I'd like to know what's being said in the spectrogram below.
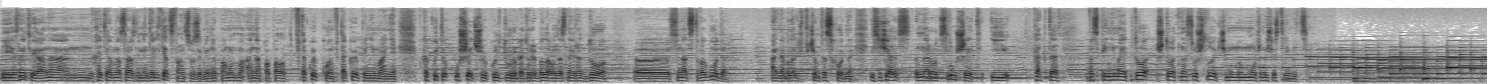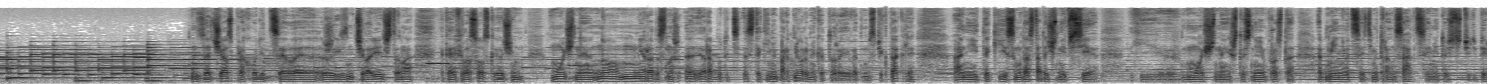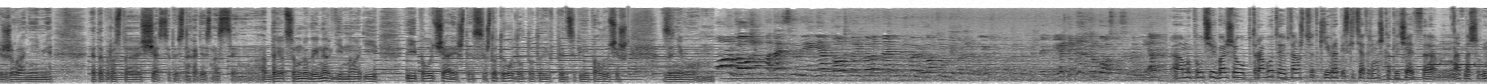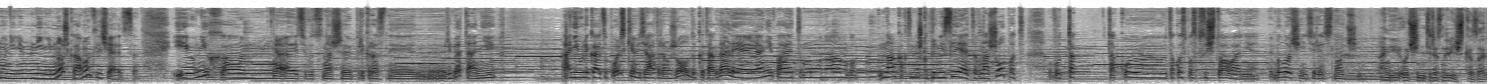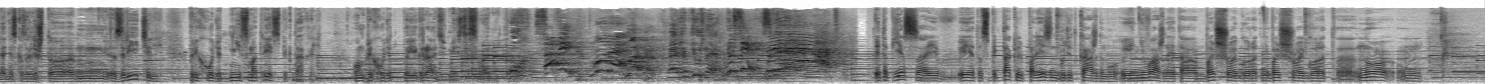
И знаете, она, хотя у нас разный менталитет с французами, но, по-моему, она попала в такой кон, в такое понимание, в какую-то ушедшую культуру, которая была у нас, наверное, до э, 17 года. Она была в чем-то сходна. И сейчас народ слушает и как-то воспринимает то, что от нас ушло и к чему мы можем еще стремиться. За час проходит целая жизнь человечества. Она такая философская, очень мощная. Но мне радостно э, работать с такими партнерами, которые в этом спектакле. Они такие самодостаточные все, такие мощные, что с ними просто обмениваться этими транзакциями, то есть переживаниями. Это просто счастье, то есть находясь на сцене. Отдается много энергии, но и, и получаешь. То есть, что ты отдал, то ты, в принципе, и получишь за него. Он должен подать заявление о том, что ребенок найден либо мертвым, либо живым, Мы получили большой опыт работы, потому что все-таки европейский театр немножко отличается от нашего, ну не, не- не немножко, а он отличается. И у них э, м, эти вот наши прекрасные э, ребята, они они увлекаются польским театром, желудок и так далее, и они поэтому нам, нам как-то немножко привнесли это в наш опыт, вот так, такой, такой способ существования. Было очень интересно, очень. Они очень интересную вещь сказали. Они сказали, что зритель приходит не смотреть спектакль, он приходит поиграть вместе с вами. Софи! Мудрая! Маркер! Э, жемчужная! Люси! Свет! Эта пьеса и, и этот спектакль полезен будет каждому. И неважно, это большой город, небольшой город. э, Но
